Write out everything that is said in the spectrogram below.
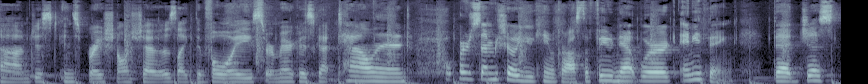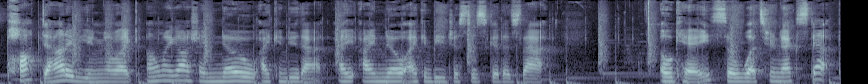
um, just inspirational shows like The Voice or America's Got Talent or some show you came across, the Food Network, anything that just popped out of you and you're like, oh my gosh, I know I can do that. I, I know I can be just as good as that. Okay, so what's your next step?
